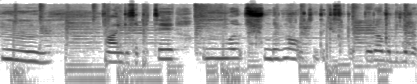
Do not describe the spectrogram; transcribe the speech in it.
Hmm, hangi sepeti? Bunlar, şunların altındaki sepetleri alabilirim.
